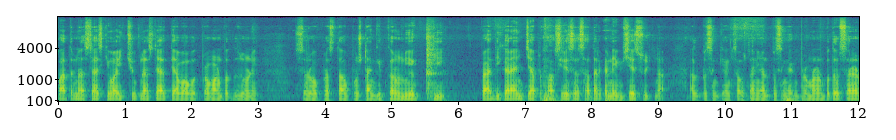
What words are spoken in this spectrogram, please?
पात्र नसल्यास किंवा इच्छुक नसल्यास त्याबाबत प्रमाणपत्र जोडणे. सर्व प्रस्ताव पृष्ठांकित करून नियुक्ती प्राधिकाऱ्यांच्या स्वाक्षरीसह सादर करणे विशेष सूचना. अल्पसंख्याक संस्थांनी अल्पसंख्याक प्रमाणपत्र सरळ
